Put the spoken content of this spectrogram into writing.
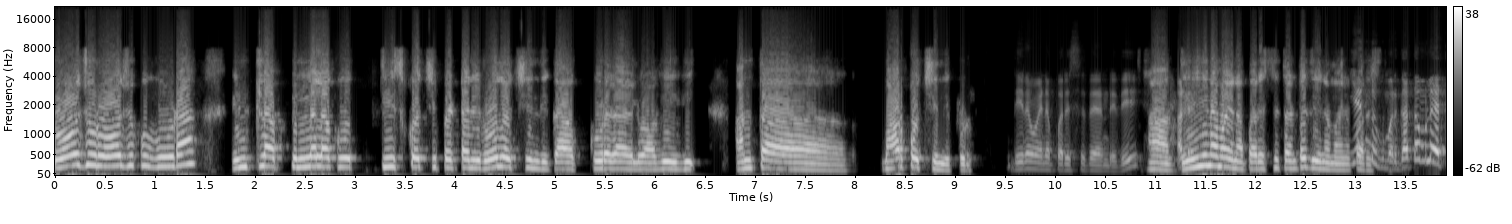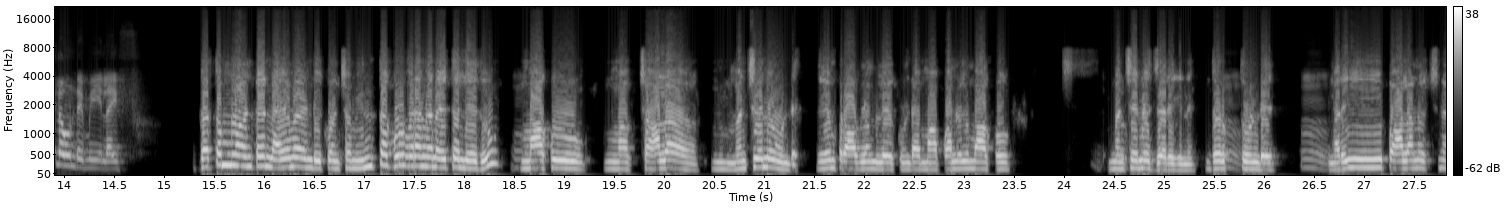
రోజు రోజుకు కూడా ఇంట్లో పిల్లలకు తీసుకొచ్చి పెట్టని రోజు వచ్చింది కూరగాయలు అవి ఇవి. అంత మార్పు వచ్చింది ఇప్పుడు. దీనమైన పరిస్థితి అండి ఇది. దీనమైన పరిస్థితి అంటే దీనమైన పరిస్థితి. మరి? గతంలో ఎట్లా ఉండే మీ లైఫ్? గతంలో అంటే నయమే అండి. కొంచెం ఇంత ఘోరంగానైతే లేదు. మాకు మాకు చాలా మంచిగానే ఉండే. ఏం ప్రాబ్లం లేకుండా మా పనులు మాకు మంచిగానే జరిగినాయి. దొరుకుతుండే. మరి పాలన వచ్చిన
